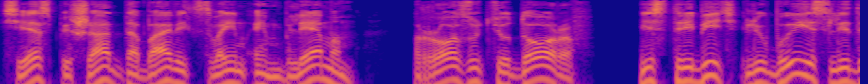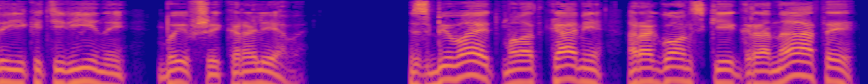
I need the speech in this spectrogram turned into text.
все спешат добавить к своим эмблемам розу Тюдоров, истребить любые следы Екатерины, бывшей королевы. Сбивают молотками арагонские гранаты,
